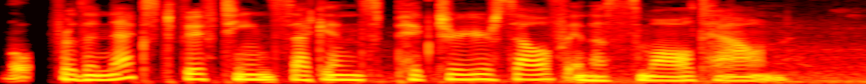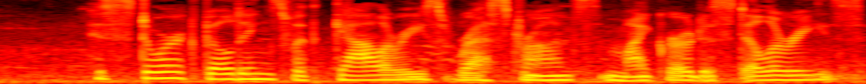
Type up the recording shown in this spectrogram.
¿no? For the next 15 seconds, picture yourself in a small town. Historic buildings with galleries, restaurants, micro distilleries,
